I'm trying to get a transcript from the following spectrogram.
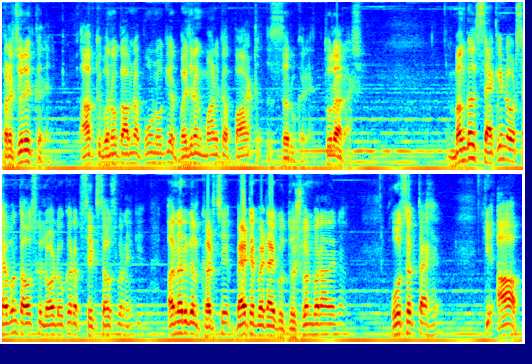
प्रज्वलित करें। आपकी मनोकामना पूर्ण होगी और बजरंग मान का पाठ ज़रूर करें। तुला राशि। मंगल सेकंड और सेवंथ हाउस के लॉर्ड होकर अब सिक्स हाउस में रहेंगे। अनर्गल खर्चे बैठे बैठे को दुश्मन बना लेना। हो सकता है कि आप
